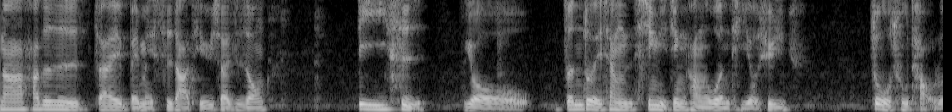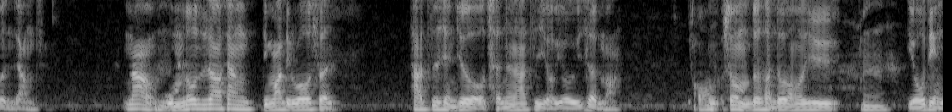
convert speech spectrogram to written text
那他这是在北美四大体育赛事中第一次。有针对像心理健康的问题，有去做出讨论这样子。那我们都知道，像 Demar Derozan，他之前就有承认他自己有忧郁症嘛。哦，所以我们都很多人会去，嗯，有点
